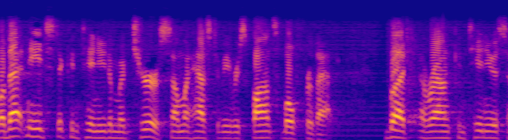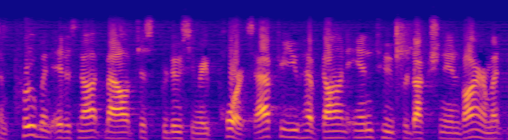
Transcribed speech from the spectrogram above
Well, that needs to continue to mature. Someone has to be responsible for that. But around continuous improvement, it is not about just producing reports. After you have gone into production environment,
